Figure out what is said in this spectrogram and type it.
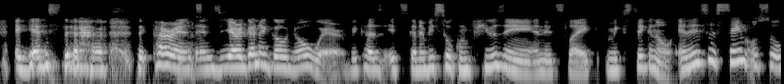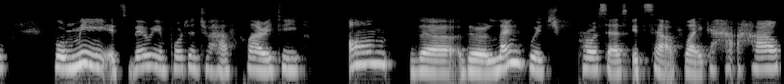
against the the current, yes. and you're gonna go nowhere because it's gonna be so confusing and it's like mixed signal. And it's the same also for me. It's very important to have clarity on the the language process itself, like how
